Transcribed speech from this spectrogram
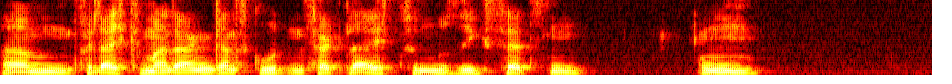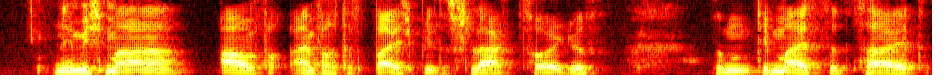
Ähm, vielleicht kann man da einen ganz guten Vergleich zur Musik setzen. Mhm. Nehme ich mal einfach, einfach das Beispiel des Schlagzeuges. Also die meiste Zeit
